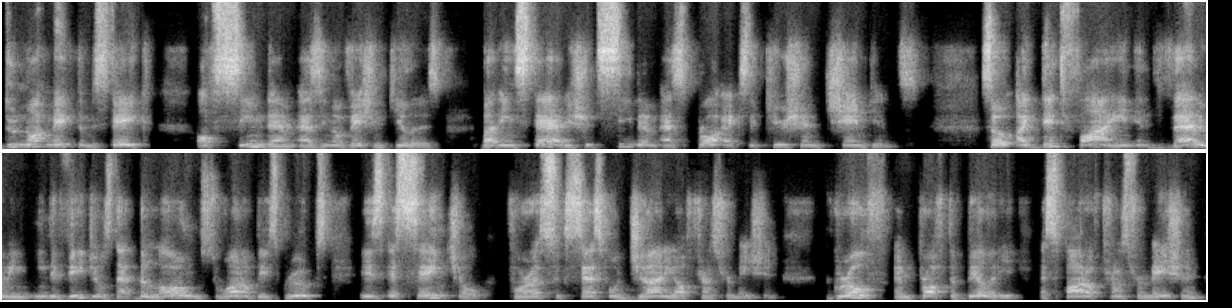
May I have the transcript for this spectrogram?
Do not make the mistake of seeing them as innovation killers, but instead, you should see them as pro execution champions. So identifying and valuing individuals that belongs to one of these groups is essential for a successful journey of transformation. Growth and profitability as part of transformation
